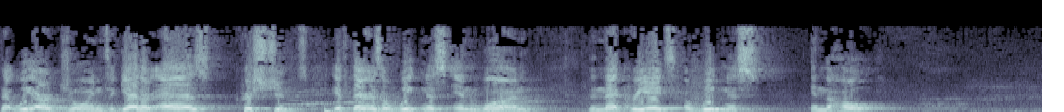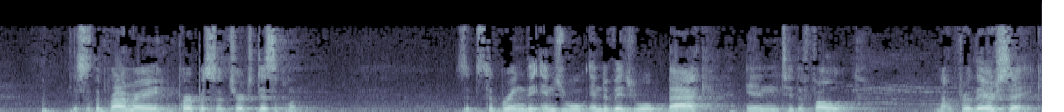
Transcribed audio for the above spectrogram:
that we are joined together as Christians. If there is a weakness in one, then that creates a weakness in the whole. This is the primary purpose of church discipline. It's to bring the individual back into the fold. Not for their sake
